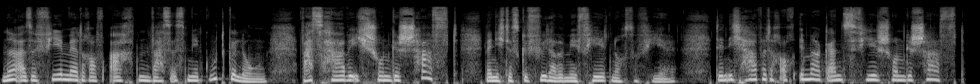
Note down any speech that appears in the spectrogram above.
Ne, also viel mehr darauf achten, was ist mir gut gelungen, was habe ich schon geschafft, wenn ich das Gefühl habe, mir fehlt noch so viel. Denn ich habe doch auch immer ganz viel schon geschafft.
